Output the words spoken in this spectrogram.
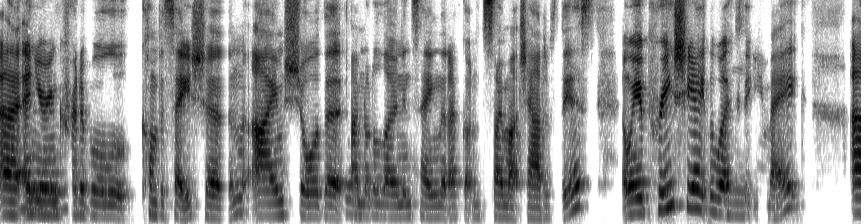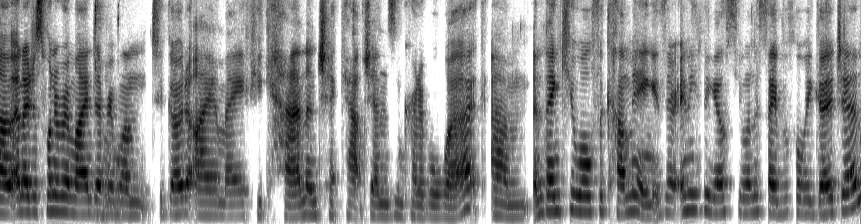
uh, and your incredible conversation. I'm sure that I'm not alone in saying that I've gotten so much out of this, and we appreciate the work that you make. Um, and I just want to remind everyone to go to IMA if you can and check out Jenn's incredible work. Um, and thank you all for coming. Is there anything else you want to say before we go, Jenn?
